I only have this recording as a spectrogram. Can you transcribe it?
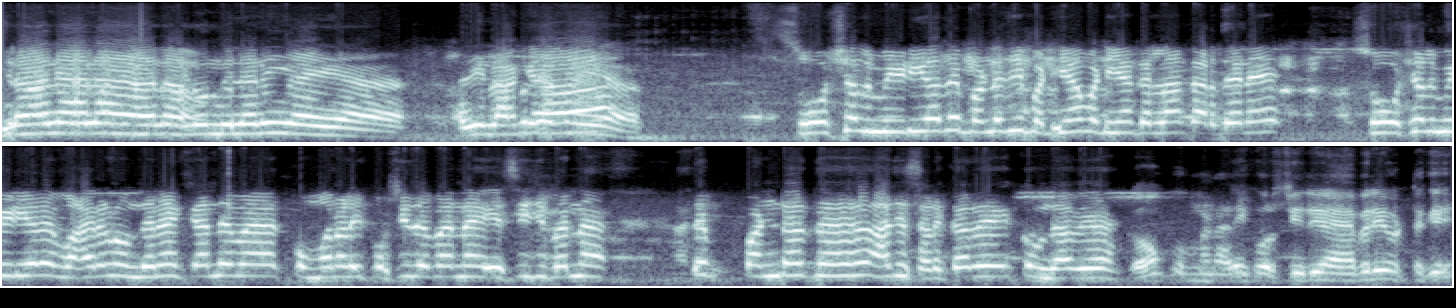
ਨਾ ਨਾ ਨਾ ਤੁਹਾਨੂੰ ਮਿਲਣ ਹੀ ਆਏ ਆ। ਅਸੀਂ ਲੱਭਦੇ ਪਏ ਆ। ਸੋਸ਼ਲ ਮੀਡੀਆ ਤੇ ਪੰਡਤ ਜੀ ਵੱਡੀਆਂ ਵੱਡੀਆਂ ਗੱਲਾਂ ਕਰਦੇ ਨੇ। ਸੋਸ਼ਲ ਮੀਡੀਆ ਤੇ ਵਾਇਰਲ ਹੁੰਦੇ ਨੇ। ਕਹਿੰਦੇ ਮੈਂ ਘੁੰਮਣ ਵਾਲੀ ਕੁਰਸੀ ਤੇ ਬੈਠਣਾ ਏਸੀ 'ਚ ਬੈਠਣਾ ਤੇ ਪੰਡਤ ਅੱਜ ਸੜਕਾਂ ਤੇ ਘੁੰਮਦਾ ਪਿਆ। ਕਿਉਂ ਘੁੰਮਣ ਵਾਲੀ ਕੁਰਸੀ ਤੇ ਐ ਵੀਰੇ ਉੱਠ ਕੇ?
